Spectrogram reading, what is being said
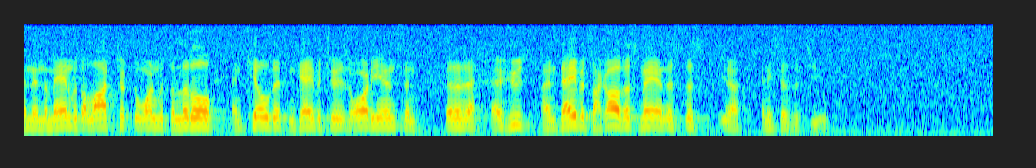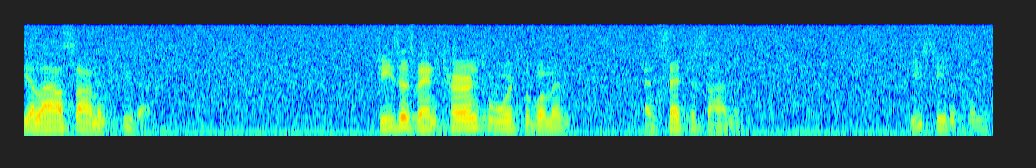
and then the man with the lot took the one with the little and killed it and gave it to his audience. And, da, da, da, and, David's like, oh, this man, this, this, you know, and he says, it's you. He allows Simon to do that. Jesus then turned towards the woman and said to Simon, Do you see this woman?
